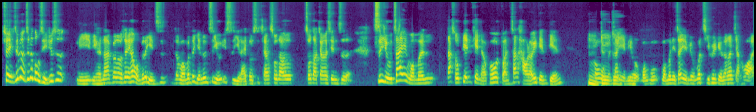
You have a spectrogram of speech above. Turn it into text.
所以这个这个东西就是你你很那个咯。所以你看我们的言自我们的言论自由一直以来都是这样受到受到这样的限制的。只有在我们那时候变天了过后，短暂好了一点点，嗯，对对，我们再也没有我我我们也再也没有什么机会给他们讲话。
